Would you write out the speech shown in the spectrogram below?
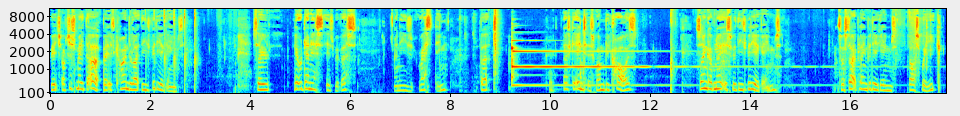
Which I've just made that up, but it's kind of like these video games. So little Dennis is with us and he's resting, but let's get into this one because something I've noticed with these video games. So I started playing video games last week,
